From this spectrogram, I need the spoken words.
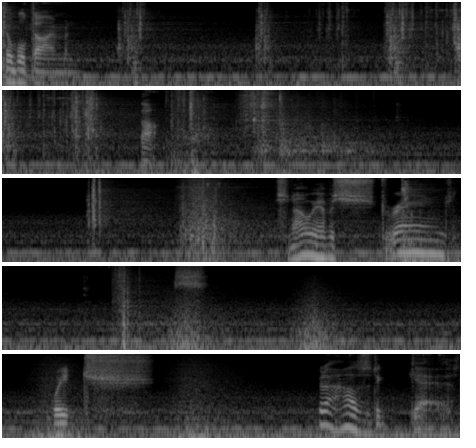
Double diamond. That. So now we have a strange. Which. Good hazard to guess.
